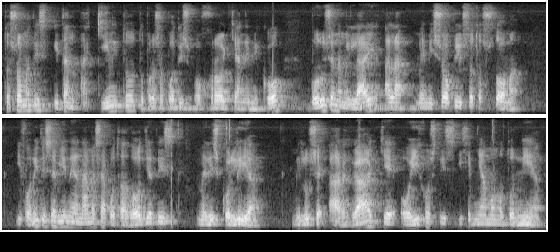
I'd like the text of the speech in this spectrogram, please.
Το σώμα της ήταν ακίνητο, το πρόσωπό της οχρό και ανεμικό, μπορούσε να μιλάει αλλά με μισόκλειστο το στόμα. Η φωνή της έβγαινε ανάμεσα από τα δόντια της με δυσκολία. Μιλούσε αργά και ο ήχος της είχε μια μονοτονία.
